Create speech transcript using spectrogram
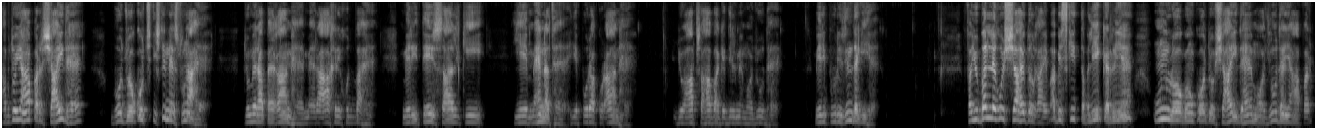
अब जो यहाँ पर शाहिद है, वो जो कुछ इसने सुना है, जो मेरा पैगाम है, मेरा आखिरी खुतबा है, मेरी तेईस साल की ये मेहनत है, ये पूरा कुरान है, जो आप सहाबा के दिल में मौजूद है, मेरी पूरी ज़िंदगी है। फ़युबल शाहिदुलगाइब अब इसकी तबलीग करनी है उन लोगों को जो शाहिद हैं, मौजूद हैं यहाँ पर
